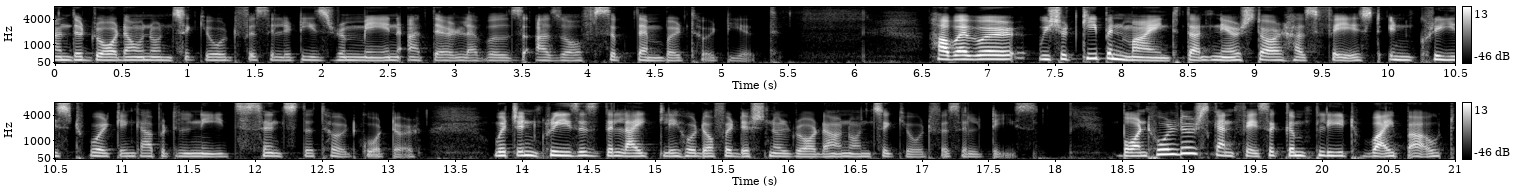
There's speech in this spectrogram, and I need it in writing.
and the drawdown on secured facilities remain at their levels as of September 30th. However, we should keep in mind that Nyrstar has faced increased working capital needs since the third quarter, which increases the likelihood of additional drawdown on secured facilities. Bondholders can face a complete wipeout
